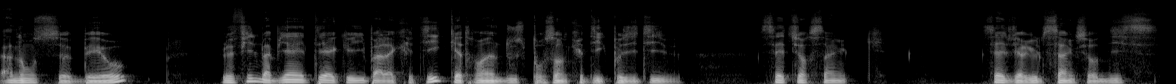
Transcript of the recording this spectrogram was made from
annonce BO. Le film a bien été accueilli par la critique, 92% de critiques positives, 7 sur 5, 7,5 sur 10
